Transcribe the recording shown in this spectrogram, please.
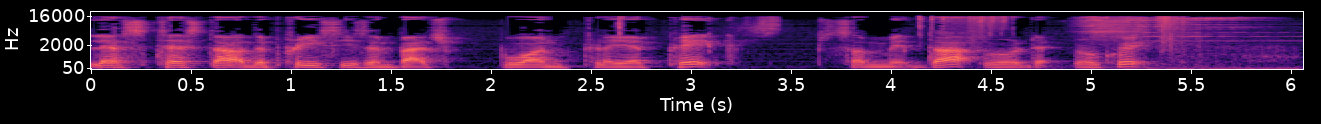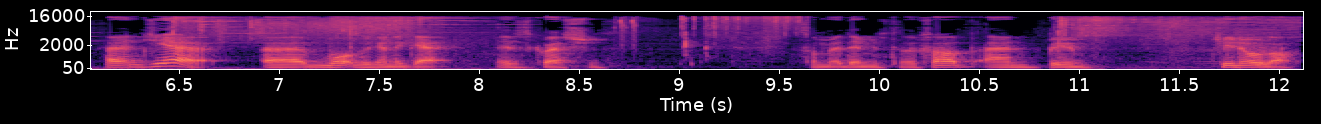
Let's test out the preseason batch one player pick. Submit that real, real quick. And yeah, um, what we're going to get is the question. Submit them into the club and boom. Ginola.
